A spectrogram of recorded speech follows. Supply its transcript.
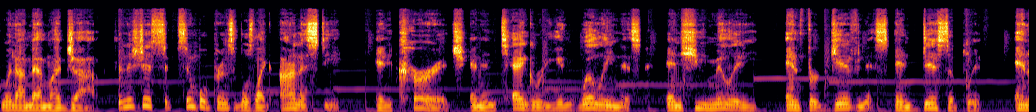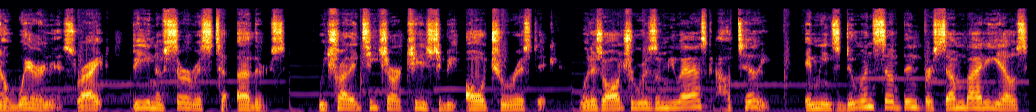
when I'm at my job? And it's just simple principles like honesty and courage and integrity and willingness and humility and forgiveness and discipline and awareness, right? Being of service to others. We try to teach our kids to be altruistic. What is altruism, you ask? I'll tell you. It means doing something for somebody else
